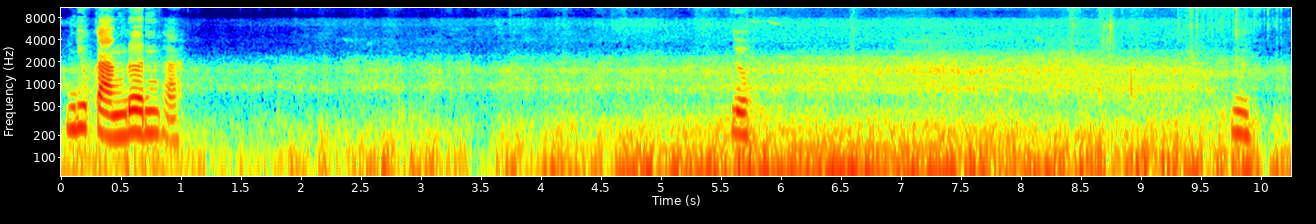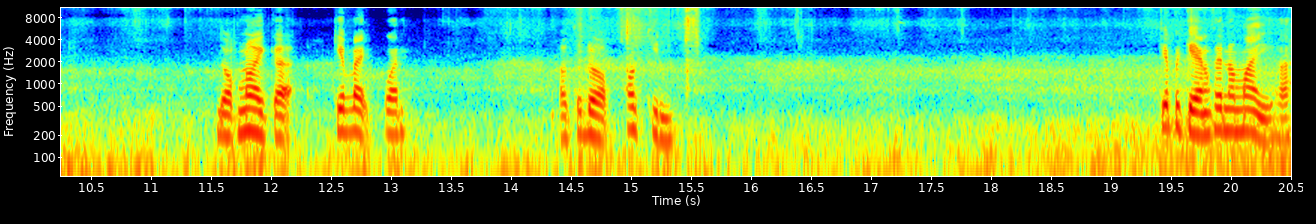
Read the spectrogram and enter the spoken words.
มันอยู่กลางเดินค่ะ ดู ดอกน้อยกะเก็บไว้ก่อนเอาแต่ดอกพอกิน เก็บไปแกงใส่น้ำใหม่ค่ะ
